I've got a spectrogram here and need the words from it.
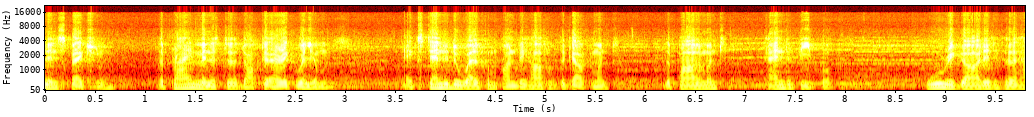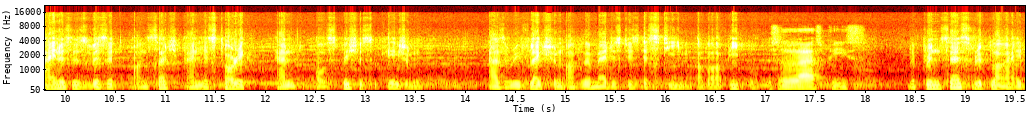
The inspection, the Prime Minister, Dr. Eric Williams, extended a welcome on behalf of the government, the Parliament, and the people, who regarded Her Highness's visit on such an historic and auspicious occasion as a reflection of Her Majesty's esteem of our people. This is the last piece. The princess replied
